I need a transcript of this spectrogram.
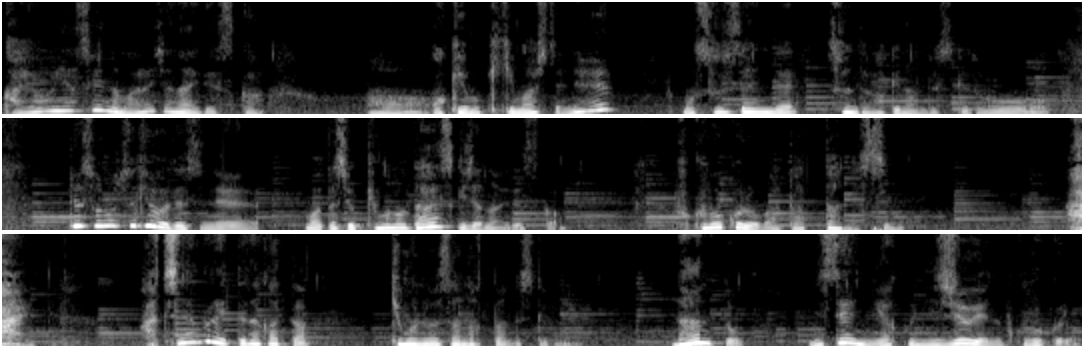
通いやすいのもあるじゃないですか。まあ、保険も効きましてね。もう数千で済んだわけなんですけど。で、その次はですね、まあ私着物大好きじゃないですか。福袋が当たったんですよ。はい。8年ぐらい行ってなかった着物屋さんだったんですけどね。なんと、2220円の福袋。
